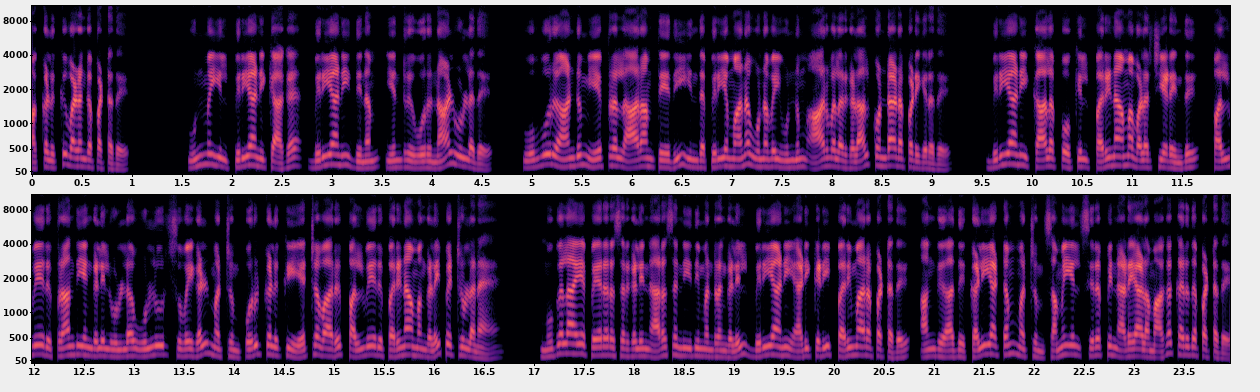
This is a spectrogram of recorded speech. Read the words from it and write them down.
மக்களுக்கு வழங்கப்பட்டது. உண்மையில் பிரியாணிக்காக பிரியாணி தினம் என்று ஒரு நாள் உள்ளது. ஒவ்வொரு ஆண்டும் ஏப்ரல் ஆறாம் தேதி இந்த பிரியமான உணவை உண்ணும் ஆர்வலர்களால் கொண்டாடப்படுகிறது. பிரியாணி காலப்போக்கில் பரிணாம வளர்ச்சியடைந்து. பல்வேறு பிராந்தியங்களில் உள்ள உள்ளூர் சுவைகள் மற்றும் பொருட்களுக்கு ஏற்றவாறு பல்வேறு பரிணாமங்களை பெற்றுள்ளன. முகலாய பேரரசர்களின் அரச நீதிமன்றங்களில் பிரியாணி அடிக்கடி பரிமாறப்பட்டது. அங்கு அது களியாட்டம் மற்றும் சமையல் சிறப்பின் அடையாளமாக கருதப்பட்டது.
